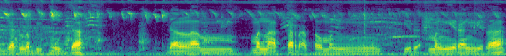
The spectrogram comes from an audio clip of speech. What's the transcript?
agar lebih mudah dalam menakar atau mengira-ngira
